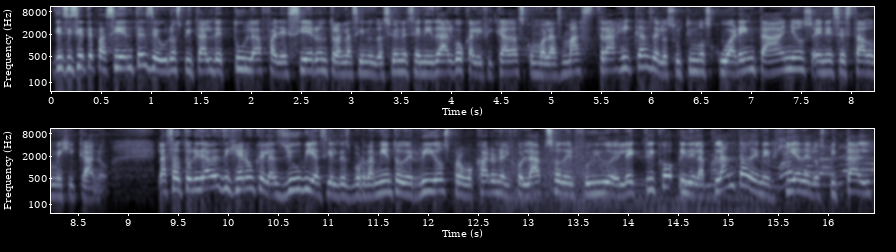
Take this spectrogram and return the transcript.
17 pacientes de un hospital de Tula fallecieron tras las inundaciones en Hidalgo, calificadas como las más trágicas de los últimos 40 años en ese estado mexicano. Las autoridades dijeron que las lluvias y el desbordamiento de ríos provocaron el colapso del fluido eléctrico y de la planta de energía del hospital,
